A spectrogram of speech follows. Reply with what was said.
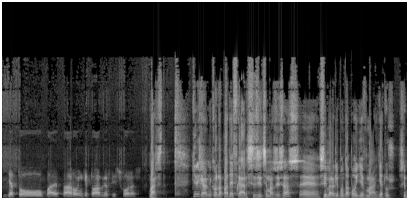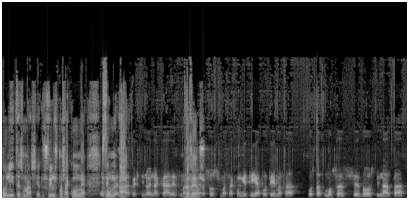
για το παρόν και το αύριο αυτής της χώρας. Μάλιστα. Κύριε Καρανικόλα, πάντα ευχάριστη συζήτηση μαζί σας. Ε, σήμερα λοιπόν το απόγευμα για τους συμπολίτες μας, για τους φίλους που μας ακούνε. Εγώ στην... θέλω να απευθύνω ένα κάλεσμα Βεβαίως. σήμερα σε όσους μας ακούν, γιατί από ό,τι έμαθα, ο σταθμός σας εδώ στην Άρτα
